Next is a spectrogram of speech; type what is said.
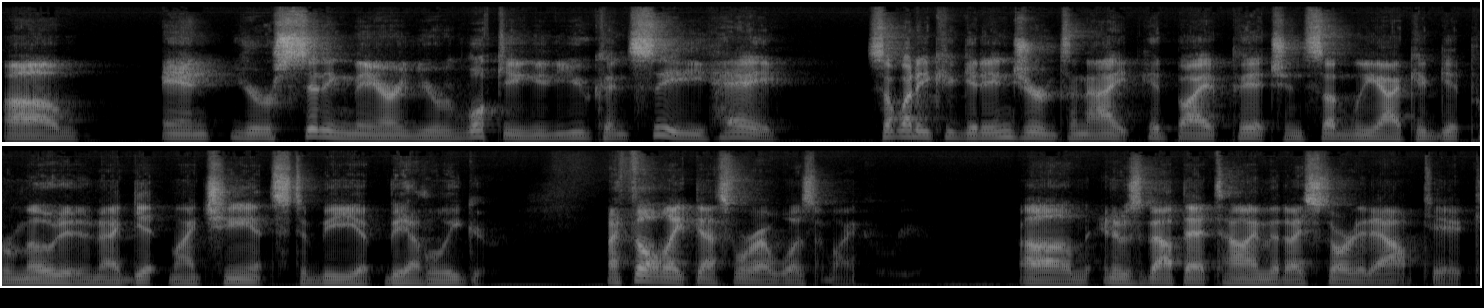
Um, and you're sitting there and you're looking and you can see, hey, somebody could get injured tonight, hit by a pitch, and suddenly I could get promoted and I get my chance to be a big leaguer. I felt like that's where I was in my career. Um, and it was about that time that I started Outkick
